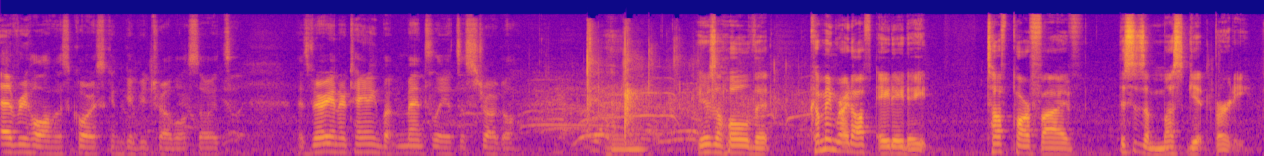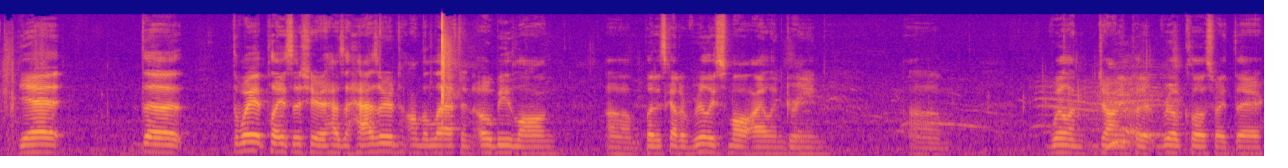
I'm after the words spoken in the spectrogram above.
every hole on this course can give you trouble, so it's it's very entertaining, but mentally it's a struggle. And here's a hole that, coming right off 888, tough par five. This is a must-get birdie. Yeah, the the way it plays this year, it has a hazard on the left and OB long, um, but it's got a really small island green um, Will and Johnny put it real close right there.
